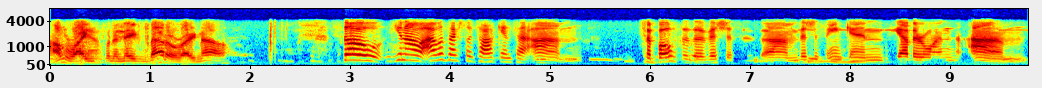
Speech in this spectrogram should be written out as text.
I'm writing for the next battle right now. So, you know, I was actually talking to um to both of the Viciouses, um, Vicious Inc. and the other one, um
